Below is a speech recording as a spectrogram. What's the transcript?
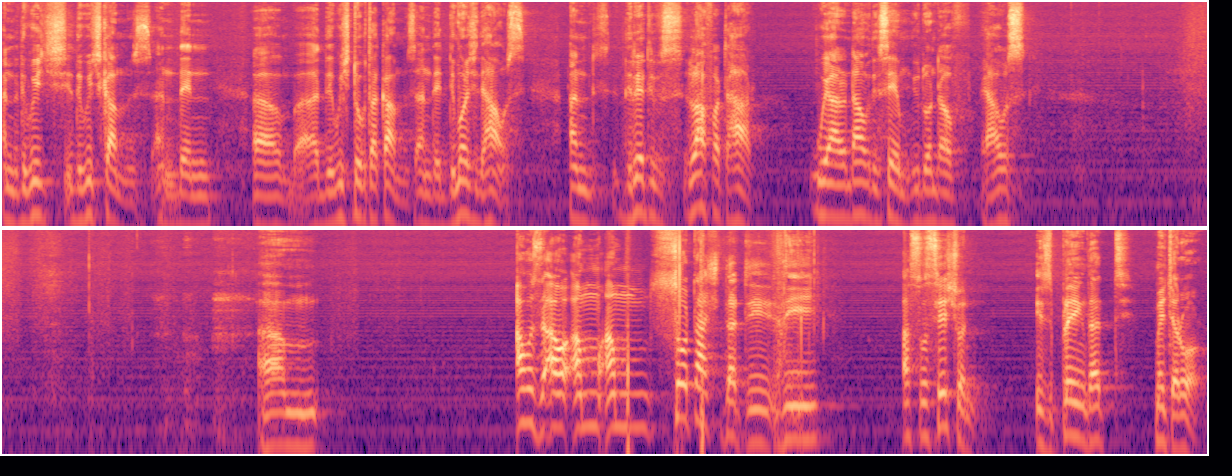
And the witch, the witch comes, and then uh, uh, the witch doctor comes, and they demolish the house. And the relatives laugh at her. We are now the same. You don't have a house. Um, I was, I, I'm, I'm so touched that the, the association is playing that major role,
